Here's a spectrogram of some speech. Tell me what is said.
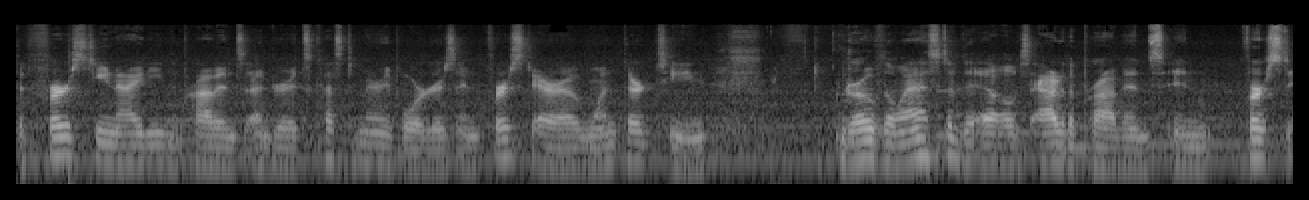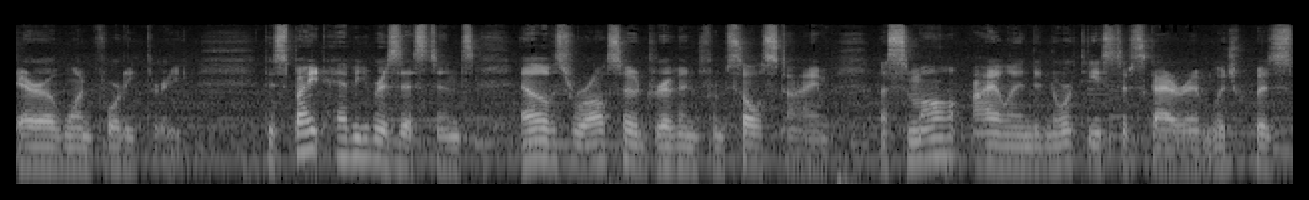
the first uniting the province under its customary borders in First Era 113, drove the last of the elves out of the province in First Era 143. Despite heavy resistance, elves were also driven from Solstheim, a small island northeast of Skyrim, which was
